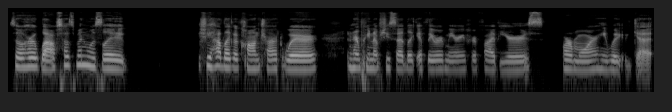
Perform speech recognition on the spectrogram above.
So her last husband was like she had like a contract where in her prenup she said like if they were married for 5 years or more, he would get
